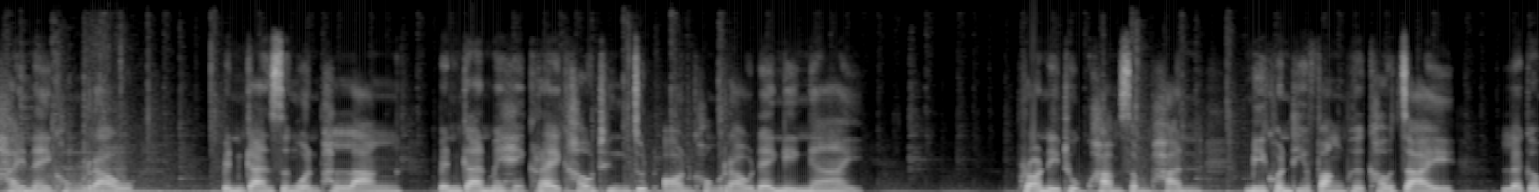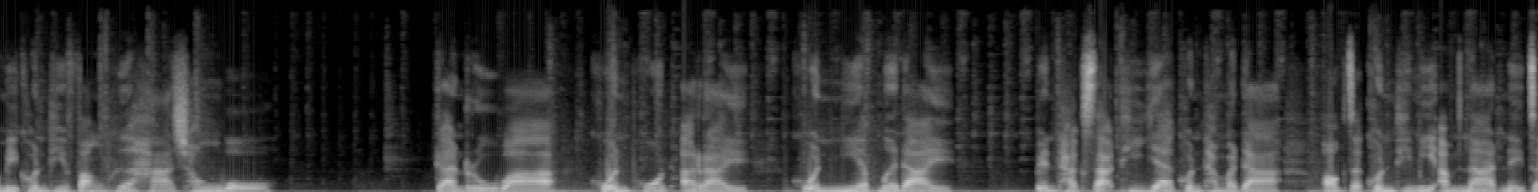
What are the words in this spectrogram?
ภายในของเรา เป็นการสงวนพลัง เป็นการไม่ให้ใครเข้าถึงจุดอ่อนของเราได้ง่าย ๆ เพราะในทุกความสัมพันธ์มีคนที่ฟังเพื่อเข้าใจ และก็มีคนที่ฟังเพื่อหาช่องโหว่การรู้ว่าควรพูดอะไร ควรเงียบเมื่อใด เป็นทักษะที่แยกคนธรรมดาออกจากคนที่มีอำนาจในใจ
